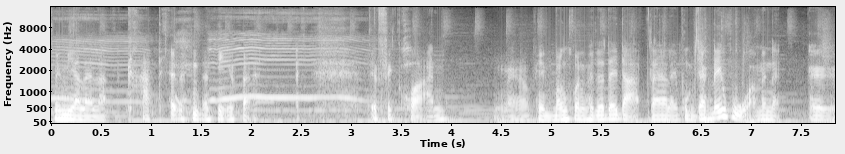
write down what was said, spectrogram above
ไม่มีอะไรละขาดได้เป็นอันนี้มาเอฟเฟกต์ขวานนะครับ เห็นบางคนเขาจะได้ดาบได้อะไร ผมอยากได้หัวมันอะเออ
